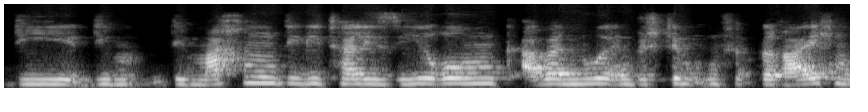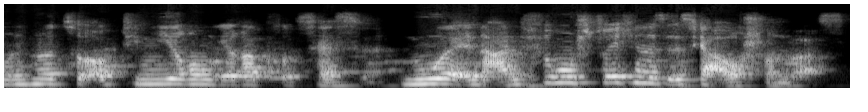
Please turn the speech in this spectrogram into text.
die, die, die machen Digitalisierung, aber nur in bestimmten Bereichen und nur zur Optimierung ihrer Prozesse. Nur in Anführungsstrichen, das ist ja auch schon was.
